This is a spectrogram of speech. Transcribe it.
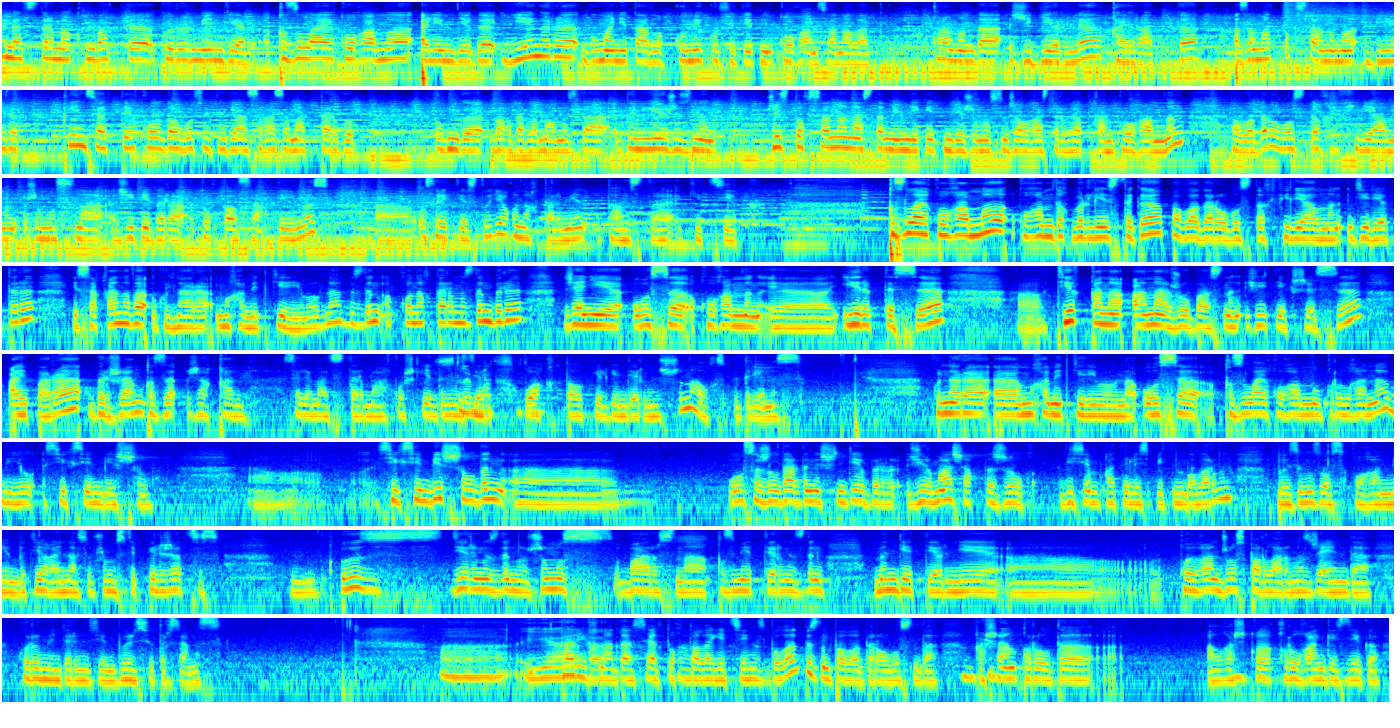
сәлеметсіздер ма қымбатты көрермендер. Қызылай қоғамы әлемдегі ең ірі гуманитарлық көмек көрсететін қоғам саналады. Құрамында жігерлі қайратты азаматтық ұстанымы берік қиын сәтте қолдау көрсетуге асық азаматтар көп. Бүгінгі бағдарламамызда дүние жүзінің 190-нан астам мемлекетінде жұмысын жалғастырып жатқан қоғамның павлодар облыстық филиалының жұмысына жеке дара тоқталсақ дейміз. Осы ретте студия қонақтарымен таныстыра кетсек. Қызылай қоғамы қоғамдық бірлестігі Павлодар облыстық филиалының директоры Исақанова Гүлнара Мұхаммед біздің қонақтарымыздың бірі және осы қоғамның еріктісі тек қана ана жобасының жетекшісі Айпара Біржан қызы Жақан. Сәлематсыздар ма? Қош келдіңіздер. Уақыт тауып келгендеріңіз үшін алғыс білдіреміз. Гүлнара Мұхаммед осы Қызылай қоғамының құрылғаны биыл 85 жыл. 85 жылдың осы жылдардың ішінде бір 20 шақты жыл десем қателеспейтін болармын. Өзіңіз осы қоғаммен біте қайнасып жұмыс істеп келе жатсыз. Өздеріңіздің жұмыс барысына қызметтеріңіздің міндеттеріне қойған жоспарларыңыз жайында көрермендерімізбен бөлісе отырсаңыз. Иә тарихына да сәл тоқтала кетсеңіз болады біздің павлодар облысында. Қашан құрылды алғашқы құрылған кездегі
